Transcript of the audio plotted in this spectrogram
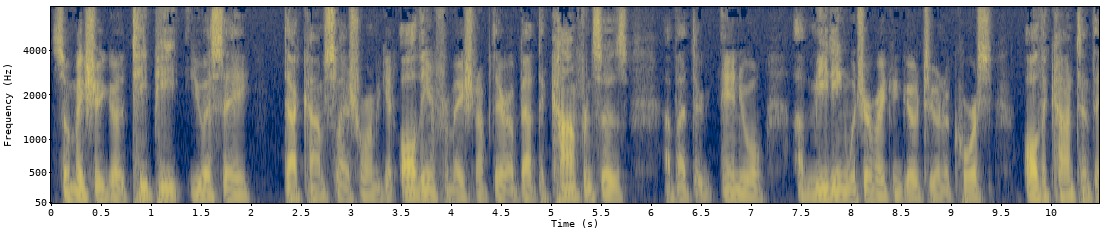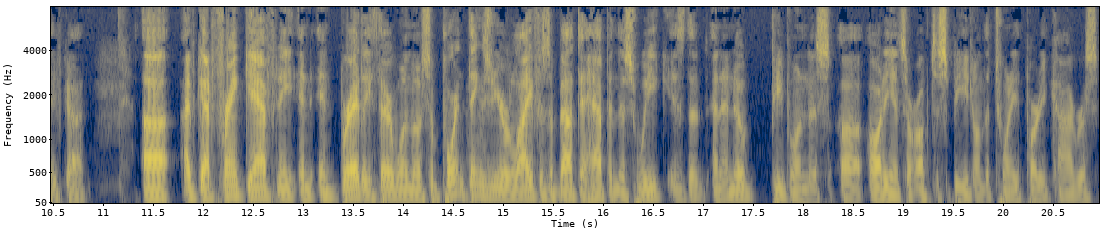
So make sure you go to tpusa.com slash room. You get all the information up there about the conferences, about their annual uh, meeting, which everybody can go to, and of course, all the content they've got. Uh, I've got Frank Gaffney and, and Bradley Thayer. One of the most important things in your life is about to happen this week. Is the and I know people in this uh, audience are up to speed on the 20th Party Congress,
